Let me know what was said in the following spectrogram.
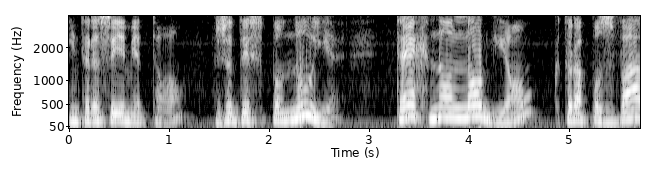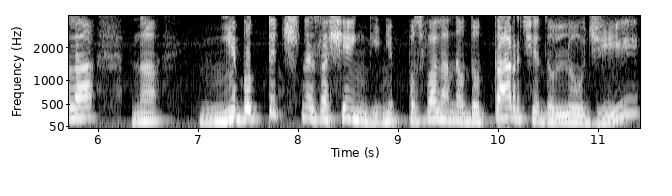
Interesuje mnie to, że dysponuje technologią, która pozwala na niebotyczne zasięgi, nie pozwala na dotarcie do ludzi,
